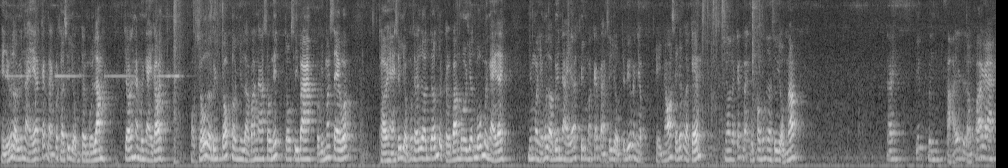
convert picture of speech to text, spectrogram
Thì những loại pin này á, các bạn có thể sử dụng từ 15 cho đến 20 ngày thôi. Một số loại pin tốt hơn như là Panasonic, Toshiba và pin Maxell á. Thời hạn sử dụng có thể lên đến được từ 30 đến 40 ngày đây. Nhưng mà những loại pin này á, khi mà các bạn sử dụng cho biết là nhập thì nó sẽ rất là kém. Nên là các bạn cũng không nên sử dụng nó. Đây chiếc pin phải tự động khóa ra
